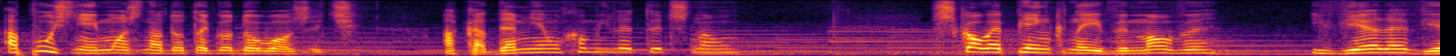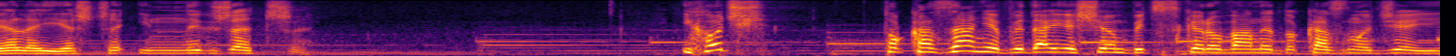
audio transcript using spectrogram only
A później można do tego dołożyć akademię homiletyczną, szkołę pięknej wymowy i wiele, wiele jeszcze innych rzeczy. I choć to kazanie wydaje się być skierowane do kaznodziei,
